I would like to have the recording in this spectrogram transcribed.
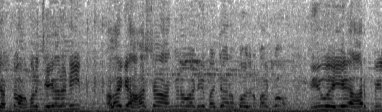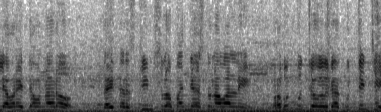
చట్టం అమలు చేయాలని అలాగే ఆశా అంగన్వాడీ మధ్యాహ్నం భోజన పథకం వివైఏ ఆర్పీలు ఎవరైతే ఉన్నారో తదితర స్కీమ్స్లో పనిచేస్తున్న వాళ్ళని ప్రభుత్వ ఉద్యోగులుగా గుర్తించి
